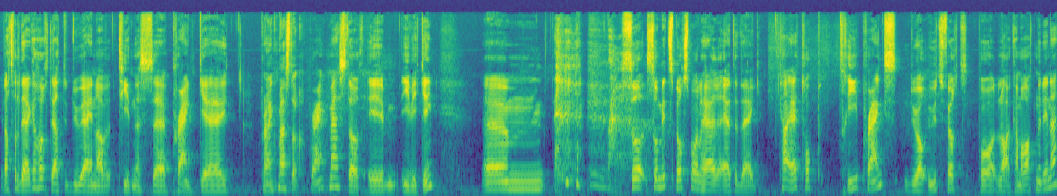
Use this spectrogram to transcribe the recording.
I hvert fall det jeg har hørt, er at du er en av tidenes pranke Prankmaster. prankmaster i, i Viking. Um, så, så mitt spørsmål her er til deg. Hva er topp tre pranks du har utført på lagkameratene dine,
